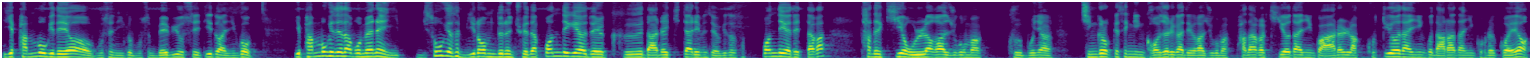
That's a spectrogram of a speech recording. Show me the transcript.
이게 반복이 돼요. 무슨 이거 무슨 메비우스의 띠도 아니고 이 반복이 되다 보면은 이 속에서 미럼들은 죄다 번데기가 될 그 날을 기다리면서 여기서 번데기가 됐다가 다들 기어 올라가지고 막 그 뭐냐 징그럽게 생긴 거저리가 돼가지고 막 바닥을 기어다니고 알을 낳고 뛰어다니고 날아다니고 그럴 거예요.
